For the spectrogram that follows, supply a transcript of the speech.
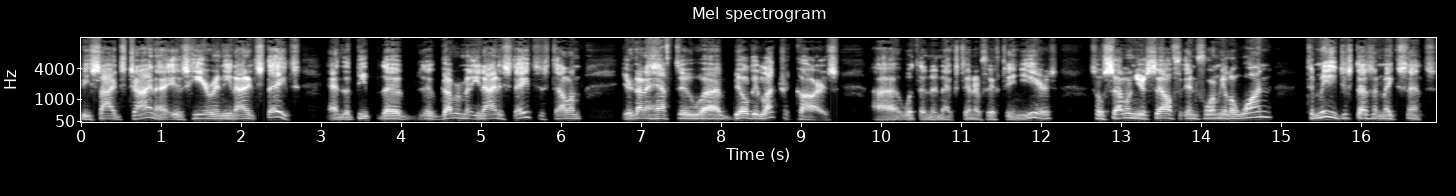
besides China is here in the United States, and the people, the, the government of the United States is telling you're going to have to uh, build electric cars uh, within the next ten or fifteen years. So selling yourself in Formula One to me just doesn't make sense.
